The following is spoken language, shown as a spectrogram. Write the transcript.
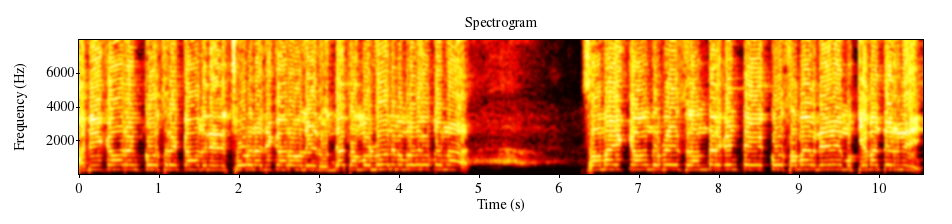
అధికారం కోసం కాదు నేను చూడని అధికారం లేదు. ఉందా తమ్ముళ్ళు అని మిమ్మల్ని అడుగుతున్నా. సమైక్య ఆంధ్రప్రదేశ్ అందరికంటే ఎక్కువ సమయం నేనే ముఖ్యమంత్రిని.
